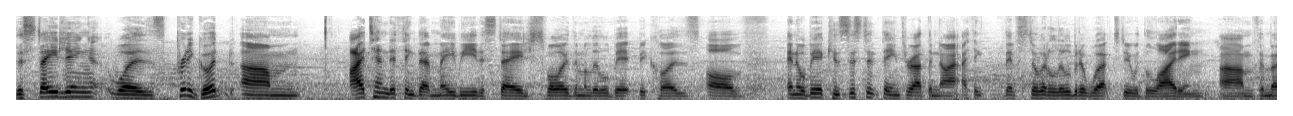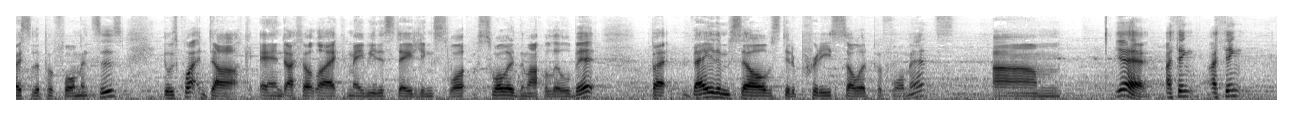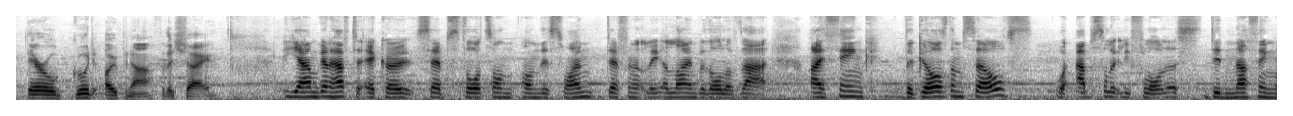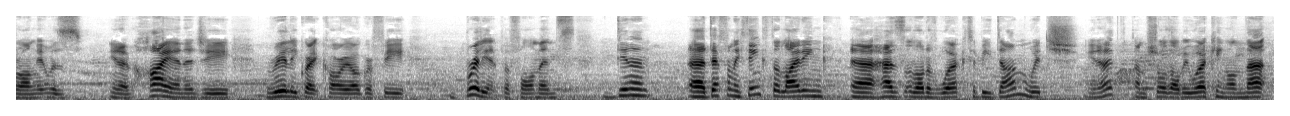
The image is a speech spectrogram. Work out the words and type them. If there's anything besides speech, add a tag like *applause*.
the staging was pretty good. Um, I tend to think that maybe the stage swallowed them a little bit because of and it'll be a consistent theme throughout the night. I think they've still got a little bit of work to do with the lighting um, for most of the performances. It was quite dark, and I felt like maybe the staging sw- swallowed them up a little bit, but they themselves did a pretty solid performance. Um, yeah, I think I think they're a good opener for the show. Yeah, I'm going to have to echo Seb's thoughts on, on this one. Definitely aligned with all of that. I think the girls themselves were absolutely flawless, did nothing wrong. It was, you know, high energy, really great choreography, brilliant performance. Didn't uh, definitely think the lighting uh, has a lot of work to be done, which, you know, I'm sure they'll be working on that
